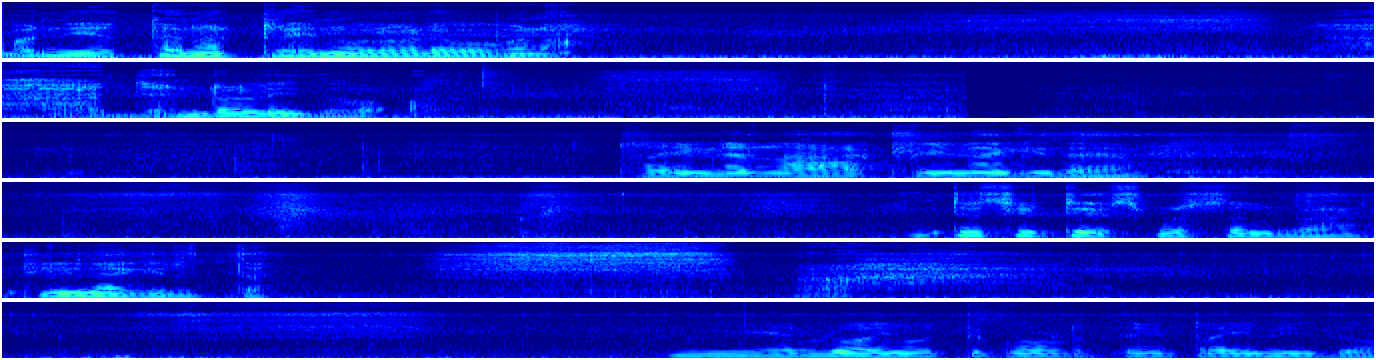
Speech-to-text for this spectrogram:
ಬನ್ನಿ ಹತ್ತನ ಟ್ರೈನ್ ಒಳಗಡೆ ಹೋಗೋಣ. ಜನರಲ್ ಇದು. ಟ್ರೈನೆಲ್ಲ ಕ್ಲೀನಾಗಿದೆ ಇಂಟರ್ಸಿಟಿ ಎಕ್ಸ್ಪ್ರೆಸ್ ಅಲ್ವಾ? ಕ್ಲೀನಾಗಿರುತ್ತೆ ಎರಡು ಐವತ್ತು ಹೊರಡುತ್ತೆ ಈ ಟ್ರೈನ್ ಇದು.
